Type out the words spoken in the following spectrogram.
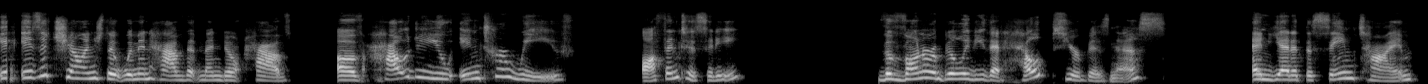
it is a challenge that women have that men don't have of how do you interweave authenticity, the vulnerability that helps your business, and yet at the same time,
